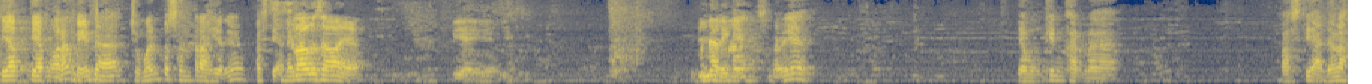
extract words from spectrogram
tiap tiap orang beda, cuman pesan terakhirnya pasti ada Selalu sama ya. Iya iya. iya. Menarik ya. Sebenarnya ya mungkin karena pasti adalah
